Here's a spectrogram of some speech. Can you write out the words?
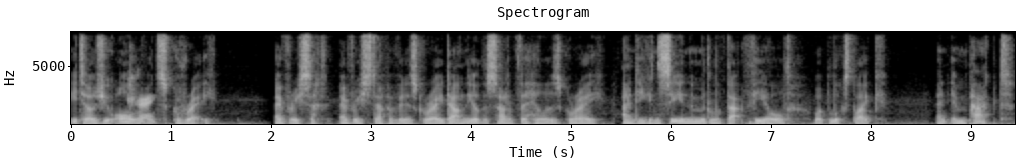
He tells you all of it's grey. Every se- every step of it is grey. Down the other side of the hill is grey, and he can see in the middle of that field what looks like an impact,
